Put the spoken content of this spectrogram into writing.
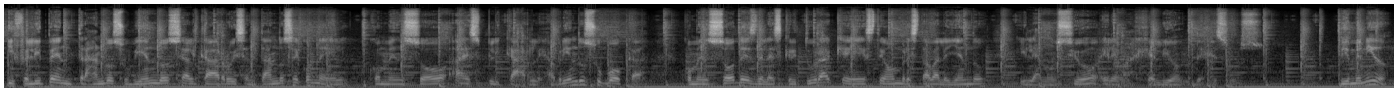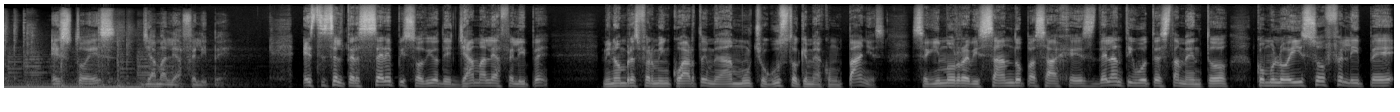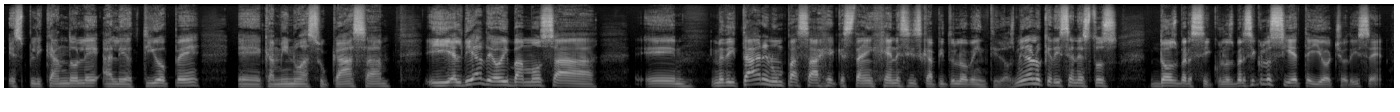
Y Felipe entrando, subiéndose al carro y sentándose con él, comenzó a explicarle, abriendo su boca, comenzó desde la escritura que este hombre estaba leyendo y le anunció el Evangelio de Jesús. Bienvenido, esto es Llámale a Felipe. Este es el tercer episodio de Llámale a Felipe. Mi nombre es Fermín Cuarto y me da mucho gusto que me acompañes. Seguimos revisando pasajes del Antiguo Testamento como lo hizo Felipe explicándole al etíope eh, camino a su casa. Y el día de hoy vamos a eh, meditar en un pasaje que está en Génesis capítulo 22. Mira lo que dicen estos dos versículos. Versículos 7 y 8 dice,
